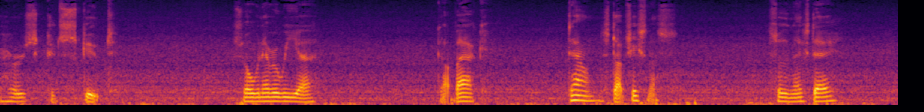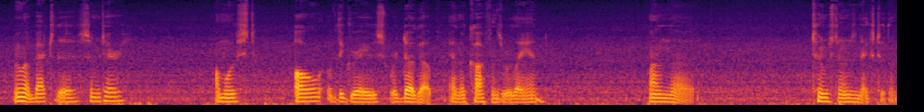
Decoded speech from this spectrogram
hers could scoot. So whenever we, uh, got back down, stopped chasing us. So the next day, we went back to the cemetery. Almost all of the graves were dug up and the coffins were laying on the tombstones next to them.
